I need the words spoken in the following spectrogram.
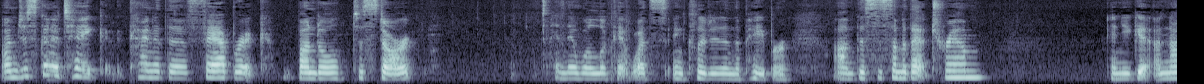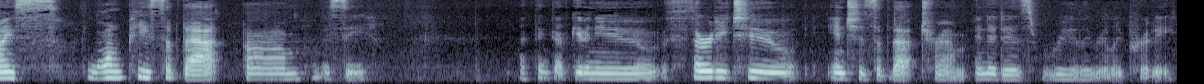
I'm just going to take kind of the fabric bundle to start, and then we'll look at what's included in the paper. Um, this is some of that trim, and you get a nice long piece of that um, let me see. I think I've given you 32 inches of that trim, and it is really, really pretty.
